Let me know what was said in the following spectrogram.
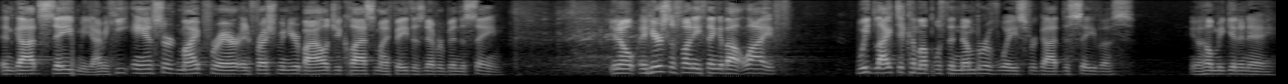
and God saved me. I mean, He answered my prayer in freshman year biology class, and my faith has never been the same. You know, here's the funny thing about life we'd like to come up with a number of ways for God to save us. You know, help me get an A,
